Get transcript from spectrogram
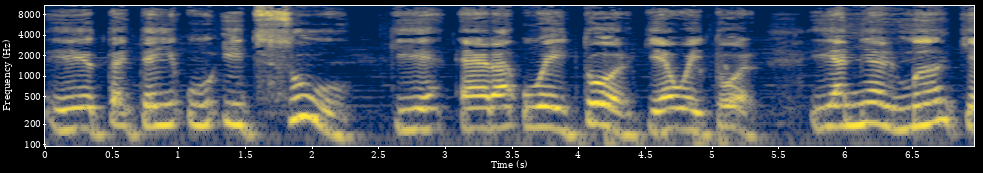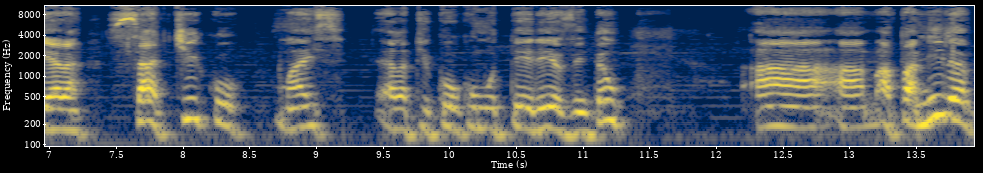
E tem, tem o Itsuo, que era o Heitor, que é o Heitor e a minha irmã, que era Satiko, mas ela ficou como Teresa. Então, a, a, a família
